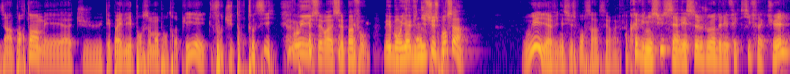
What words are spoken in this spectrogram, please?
c'est important, mais euh, tu t'es pas lié pour seulement pour te replier. Il faut que tu tentes aussi. Oui, c'est vrai, c'est pas faux. Mais bon, il y a Vinicius pour ça. Oui, il y a Vinicius pour ça, c'est vrai. Après, Vinicius, c'est un des seuls joueurs de l'effectif actuel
